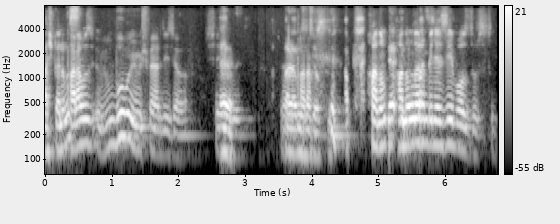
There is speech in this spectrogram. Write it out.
Başkanımız. Paramız bu muymuş verdiği cevap? Şey evet. Gibi. Paramız Para. yok. Hanım, hanımların bileziği bozdursun.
